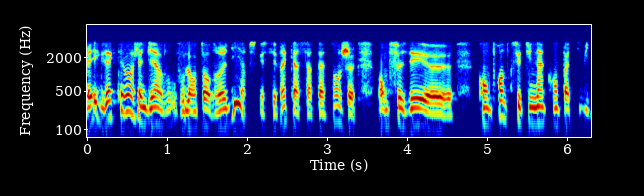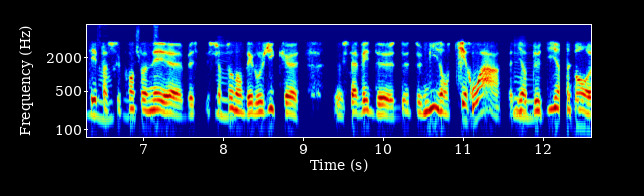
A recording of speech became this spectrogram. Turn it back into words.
exactement, j'aime bien vous, l'entendre dire, parce que c'est vrai qu'à un certain temps, je, on me faisait euh, comprendre que c'est une incompatibilité, parce que quand on est euh, ben, surtout mmh. dans des logiques, euh, vous savez, de, de, mise en tiroir, c'est-à-dire de mmh. dire non,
